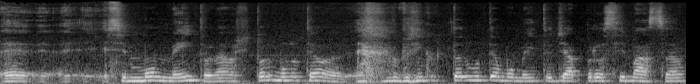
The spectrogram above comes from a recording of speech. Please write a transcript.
é, é, é, esse momento, né? Acho que todo mundo tem. Eu brinco que todo mundo tem um momento de aproximação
